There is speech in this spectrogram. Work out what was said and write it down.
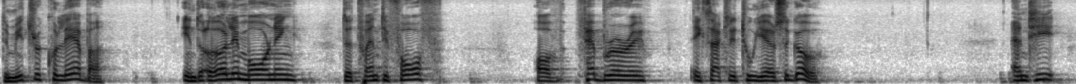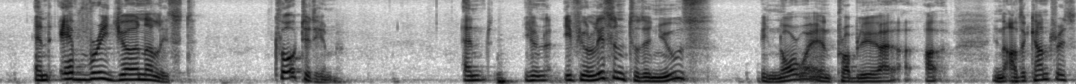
Dmitry Kuleba in the early morning, the 24th of February, exactly two years ago. And, he, and every journalist quoted him. And you know, if you listen to the news in Norway and probably uh, uh, in other countries,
